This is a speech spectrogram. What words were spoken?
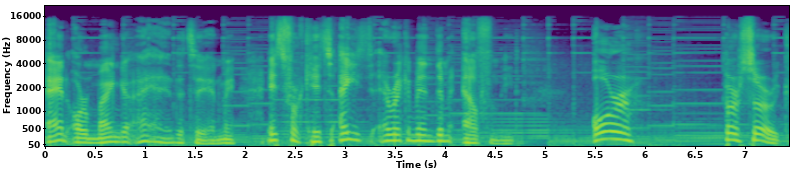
and or manga, eh, let's say anime, it's for kids, I recommend them Elfenlied. Or Berserk.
